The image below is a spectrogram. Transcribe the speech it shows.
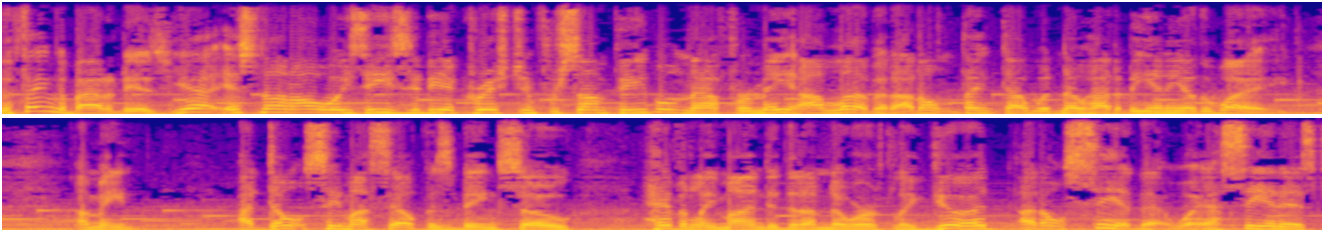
The thing about it is, yeah, it's not always easy to be a Christian for some people. Now, for me, I love it. I don't think I would know how to be any other way. I mean, I don't see myself as being so heavenly minded that I'm no earthly good. I don't see it that way. I see it as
